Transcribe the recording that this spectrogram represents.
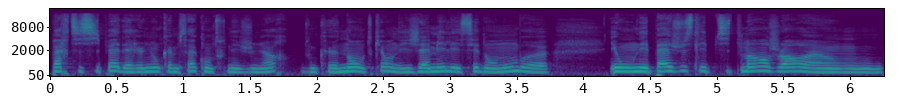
participer à des réunions comme ça quand on est junior. Donc non, en tout cas, on n'est jamais laissé dans l'ombre et on n'est pas juste les petites mains, genre on,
